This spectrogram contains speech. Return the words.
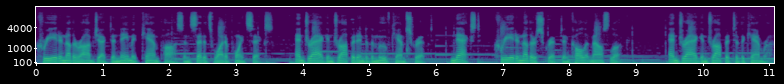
create another object and name it campos and set its y to 0.6. And drag and drop it into the movecam script. Next, create another script and call it mouse look. And drag and drop it to the camera.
